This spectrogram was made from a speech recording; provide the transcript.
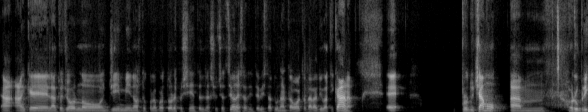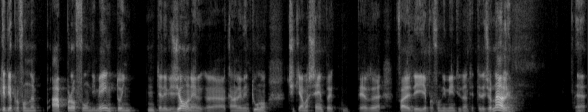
Ah, anche l'altro giorno Jimmy, nostro collaboratore, presidente dell'associazione, è stato intervistato un'altra volta da Radio Vaticana. Eh, produciamo um, rubriche di approfond- approfondimento in, in televisione, uh, Canale 21 ci chiama sempre per fare degli approfondimenti durante il telegiornale. Eh,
